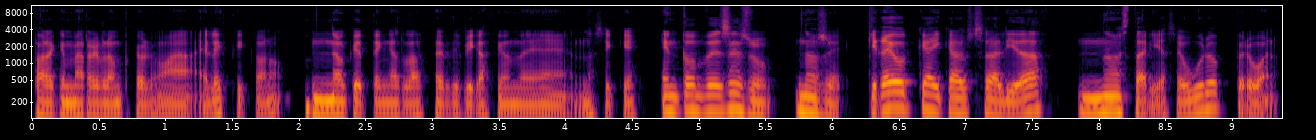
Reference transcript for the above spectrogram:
para que me arregle un problema eléctrico, ¿no? No que tengas la certificación de no sé qué. Entonces eso, no sé, creo que hay causalidad, no estaría seguro, pero bueno.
